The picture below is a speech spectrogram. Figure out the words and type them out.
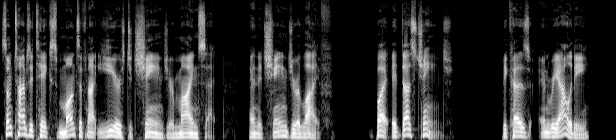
Sometimes it takes months, if not years, to change your mindset and to change your life. But it does change because in reality,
